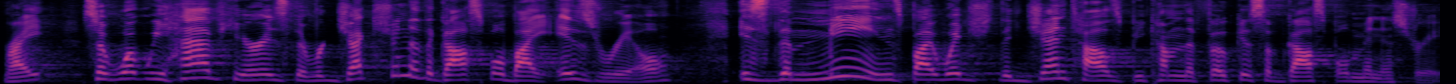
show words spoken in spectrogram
right? So, what we have here is the rejection of the gospel by Israel is the means by which the Gentiles become the focus of gospel ministry.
